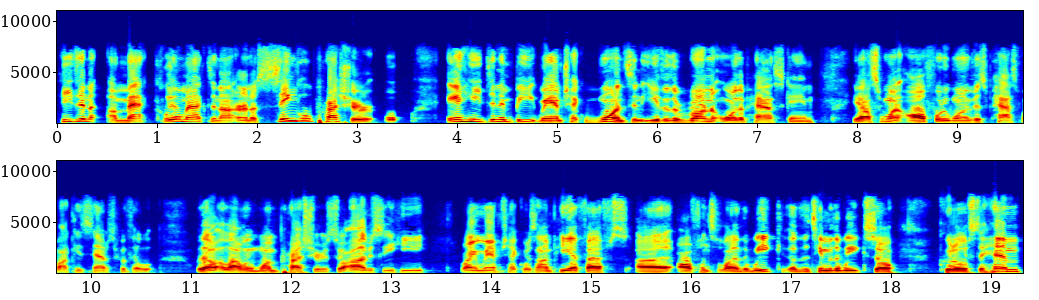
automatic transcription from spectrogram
He didn't. A Mack Khalil Mack did not earn a single pressure, and he didn't beat Ramczyk once in either the run or the pass game. He also won all 41 of his pass blocking snaps with a, without allowing one pressure. So obviously he. Ryan Ramczyk was on PFF's uh, offensive line of the week, uh, the team of the week. So Kudos to him.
